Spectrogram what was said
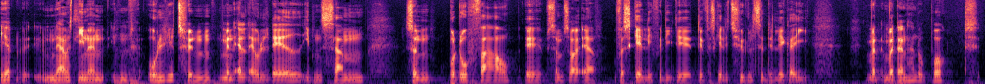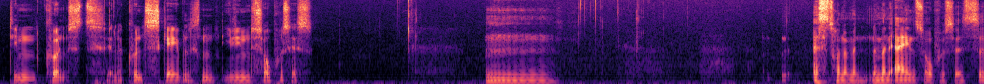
ja, nærmest ligner en, en olietønde, men alt er jo lavet i den samme sådan Bordeaux farve, øh, som så er forskellig, fordi det, det er forskellige tykkelse, det ligger i. Hvordan hvordan har du brugt din kunst, eller kunstskabelsen i din soveproces? Mm. Altså, jeg tror, når man, når man er i en soveproces, så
